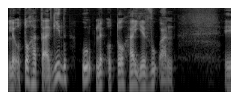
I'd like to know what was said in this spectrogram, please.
לאותו התאגיד ולאותו היבואן. אה,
